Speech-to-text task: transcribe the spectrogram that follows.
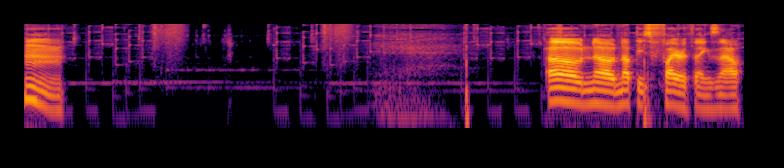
Hmm. Oh no, not these fire things now.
